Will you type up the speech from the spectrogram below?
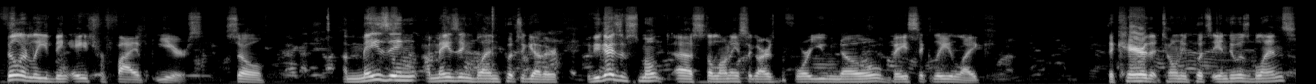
filler leaf being aged for five years. So, amazing, amazing blend put together. If you guys have smoked uh, Stallone cigars before, you know basically like the care that Tony puts into his blends,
